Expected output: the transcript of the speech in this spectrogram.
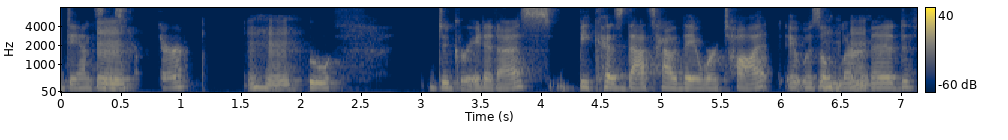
dance mm. instructor mm-hmm. who degraded us because that's how they were taught. It was a mm-hmm. learned,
